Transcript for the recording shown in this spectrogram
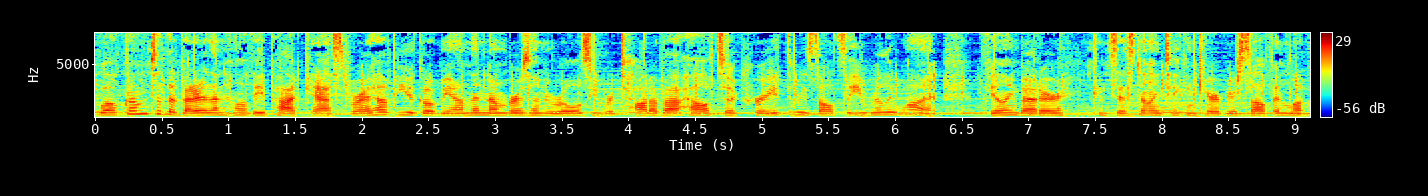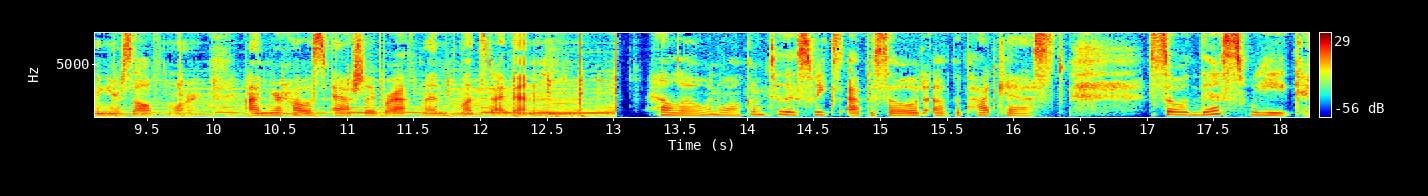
Welcome to the Better Than Healthy podcast, where I help you go beyond the numbers and rules you were taught about health to create the results that you really want. Feeling better, consistently taking care of yourself, and loving yourself more. I'm your host, Ashley Brathman. Let's dive in. Hello, and welcome to this week's episode of the podcast. So, this week,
